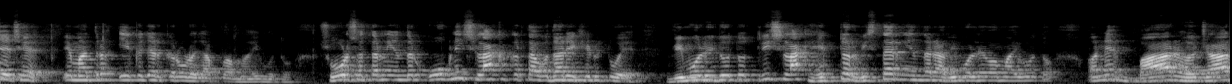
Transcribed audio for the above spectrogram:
જે છે, એ માત્ર એક હજાર કરોડ જ આપવામાં આવ્યો હતો. સોળ સત્તરની અંદર ઓગણીસ લાખ કરતાં વધારે ખેડૂતોએ વીમો લીધો હતો. ત્રીસ લાખ હેક્ટર વિસ્તારની અંદર આ વીમો લેવામાં આવ્યો હતો અને બાર હજાર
